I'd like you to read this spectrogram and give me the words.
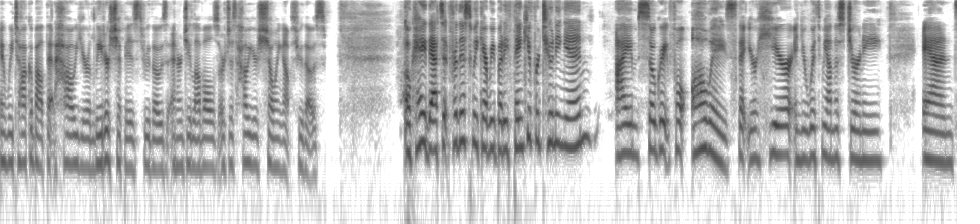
And we talk about that how your leadership is through those energy levels or just how you're showing up through those. Okay that's it for this week everybody. Thank you for tuning in. I am so grateful always that you're here and you're with me on this journey and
